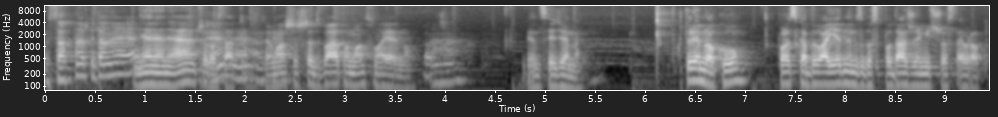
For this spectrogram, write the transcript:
Ostatnie pytanie? Nie, nie, nie, przedostatnie. Nie, nie, Ty okej. masz jeszcze dwa, Tomasz ma jedno. Aha. Więc jedziemy. W którym roku Polska była jednym z gospodarzy Mistrzostw Europy?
